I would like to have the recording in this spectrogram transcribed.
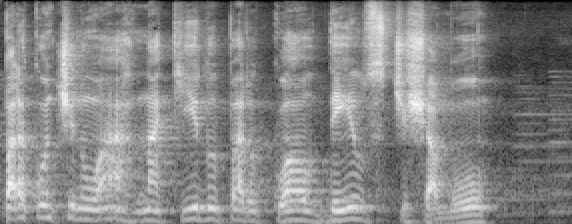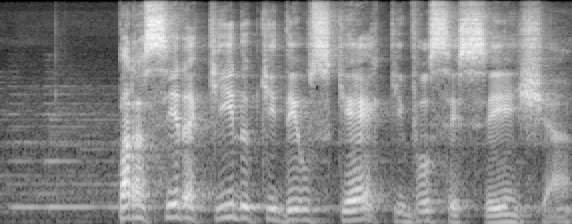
para continuar naquilo para o qual Deus te chamou, para ser aquilo que Deus quer que você seja.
